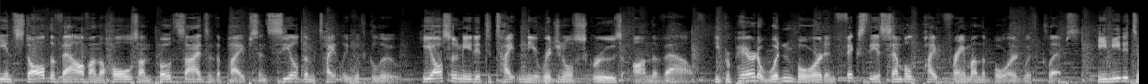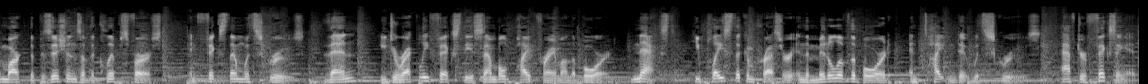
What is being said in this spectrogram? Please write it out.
he installed the valve on the holes on both sides of the pipes and sealed them tightly with glue. He also needed to tighten the original screws on the valve. He prepared a wooden board and fixed the assembled pipe frame on the board with clips. He needed to mark the positions of the clips first and fix them with screws. Then, he directly fixed the assembled pipe frame on the board. Next, he placed the compressor in the middle of the board and tightened it with screws. After fixing it,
